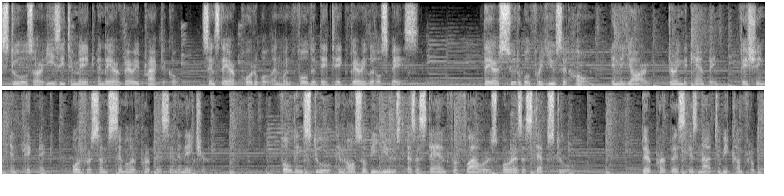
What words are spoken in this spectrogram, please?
stools are easy to make and they are very practical, since they are portable and when folded they take very little space. They are suitable for use at home, in the yard, during the camping, fishing and picnic, or for some similar purpose in the nature. Folding stool can also be used as a stand for flowers or as a step stool. Their purpose is not to be comfortable,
